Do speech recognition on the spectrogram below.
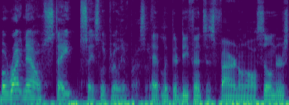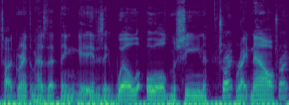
But right now, State State's looked really impressive. Eh, Look, their defense is firing on all cylinders. Todd Grantham has that thing. It, it is a well-oiled machine right. right now. Right.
